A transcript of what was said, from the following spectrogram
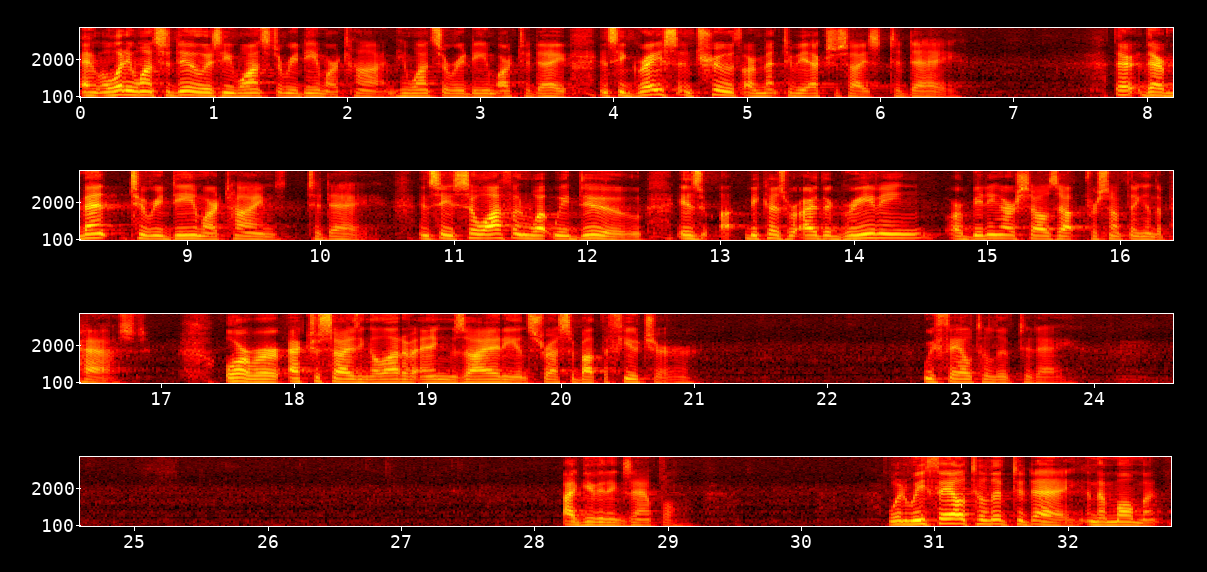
And what he wants to do is he wants to redeem our time. He wants to redeem our today. And see, grace and truth are meant to be exercised today. They're, they're meant to redeem our time today. And see, so often what we do is uh, because we're either grieving or beating ourselves up for something in the past, or we're exercising a lot of anxiety and stress about the future, we fail to live today. I'll give you an example. When we fail to live today in the moment,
